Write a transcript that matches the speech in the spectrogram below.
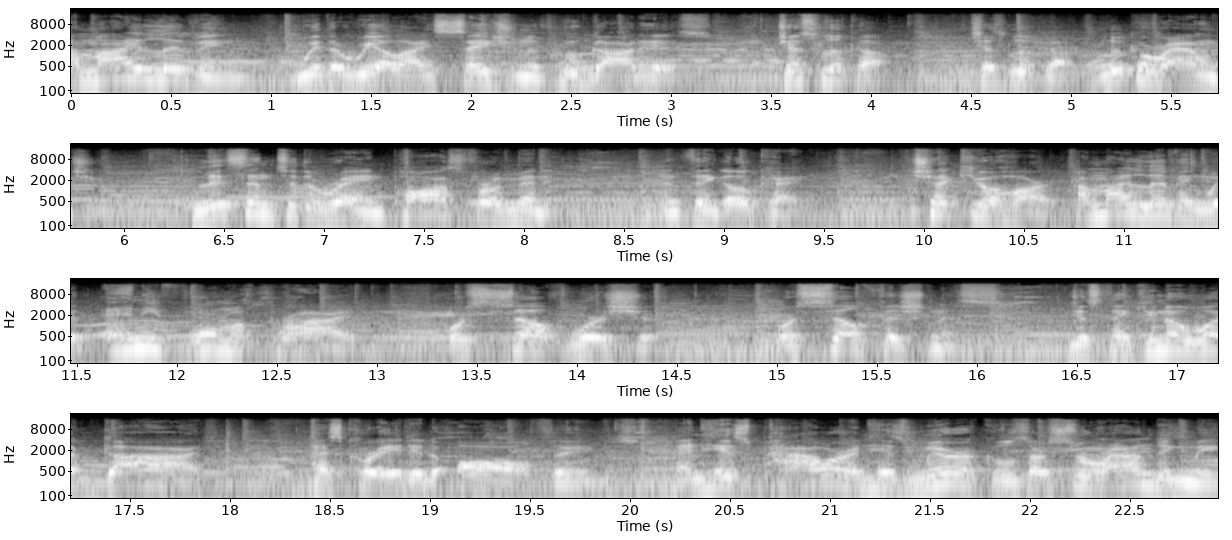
Am I living with a realization of who God is? Just look up. Just look up. Look around you. Listen to the rain. Pause for a minute and think okay, check your heart. Am I living with any form of pride or self worship or selfishness? Just think, you know what? God has created all things, and His power and His miracles are surrounding me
